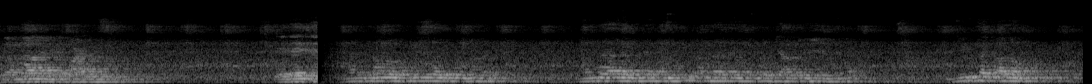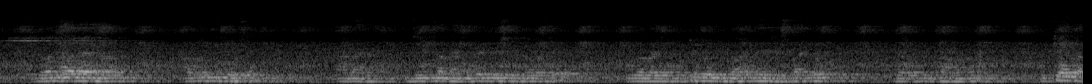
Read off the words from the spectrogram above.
గ్రంథాలను ఏర్పాటు చేసి ఏదైతే గణితంలో ఫీజు చదువుకున్నాను గ్రంథాలయ గ్రంథాలయం గ్రంథాలయంలో జాగ్రత్త చెందిన జీవితకాలం గ్రంథాలయాల అభివృద్ధి కోసం ఆయన జీవితాన్ని అంకితం చేసిన కాబట్టి ఇవాళ పుట్టినరోజు భారతదేశ స్థాయిలో జరుపుకుంటా ఉన్నాం. ముఖ్యంగా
